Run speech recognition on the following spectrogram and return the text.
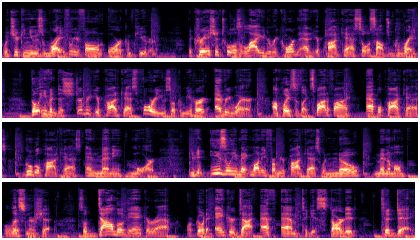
which you can use right from your phone or computer. The creation tools allow you to record and edit your podcast so it sounds great. They'll even distribute your podcast for you so it can be heard everywhere on places like Spotify, Apple Podcasts, Google Podcasts, and many more. You can easily make money from your podcast with no minimum listenership. So download the Anchor app or go to anchor.fm to get started today.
